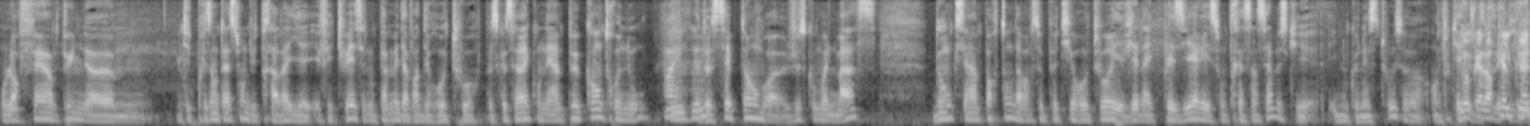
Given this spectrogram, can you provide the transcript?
On leur fait un peu une, euh, une petite présentation du travail effectué et ça nous permet d'avoir des retours. Parce que c'est vrai qu'on est un peu qu'entre nous, Ouais. Mhm. de septembre jusqu'au mois de mars. Donc c'est important d'avoir ce petit retour. Ils viennent avec plaisir et ils sont très sincères parce qu'ils ils nous connaissent tous. euh, En tout cas, Donc ils alors, quelques-.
